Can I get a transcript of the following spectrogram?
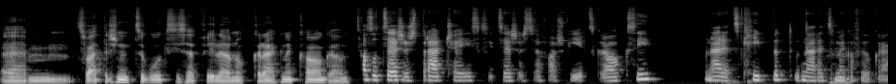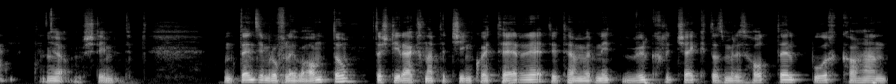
Ähm, das Wetter war nicht so gut, gewesen, es hat viel auch noch geregnet, gehabt, gell? Also zuerst war es gewesen. zuerst war es ja fast 40 Grad. Gewesen. Und dann hat es gekippt und dann hat es mega viel geregnet. Ja, stimmt. Und dann sind wir auf Levanto, das ist direkt neben der Cinque Terre. Dort haben wir nicht wirklich gecheckt, dass wir ein Hotel gebucht haben,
